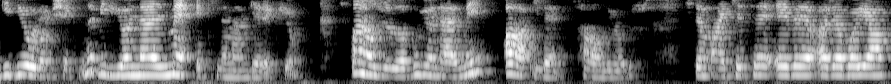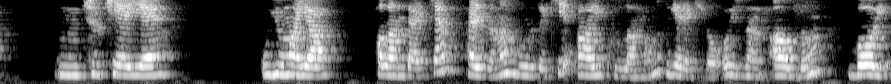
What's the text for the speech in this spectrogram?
gidiyorum şeklinde bir yönelme eklemem gerekiyor. İspanyolca'da bu yönelmeyi A ile sağlıyoruz. İşte markete, eve, arabaya, Türkiye'ye, uyumaya falan derken her zaman buradaki A'yı kullanmamız gerekiyor. O yüzden aldım. Boy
